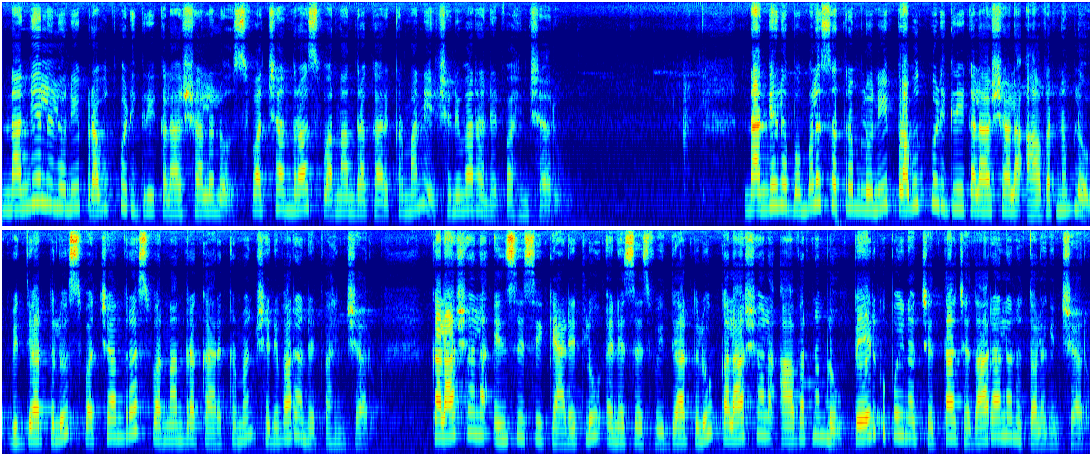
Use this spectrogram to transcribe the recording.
నంద్యాలలోని ప్రభుత్వ డిగ్రీ కళాశాలలో స్వచ్ఛాంధ్ర స్వర్ణాంధ్ర కార్యక్రమాన్ని శనివారం నిర్వహించారు. నంద్యాల బొమ్మల సత్రంలోని ప్రభుత్వ డిగ్రీ కళాశాల ఆవరణంలో విద్యార్థులు స్వచ్ఛాంధ్ర స్వర్ణాంధ్ర కార్యక్రమం శనివారం నిర్వహించారు. కళాశాల ఎన్సీసీ క్యాడెట్లు ఎన్ఎస్ఎస్ విద్యార్థులు కళాశాల ఆవరణంలో పేరుకుపోయిన చెత్త జదారాలను తొలగించారు.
